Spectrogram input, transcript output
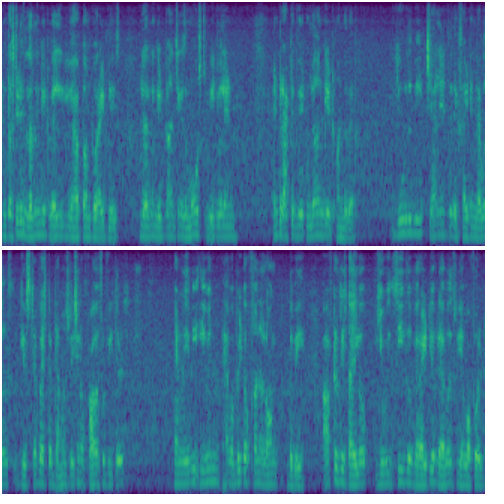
interested in learn git well you have come to right place learning git branching is most visual and interactive way to learn git on the web you will be challenge with exciting levels give step by step demonstration of powerful features and maybe even have a bit of fun along the way after this dialogue you will see the variety of levels we have offered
